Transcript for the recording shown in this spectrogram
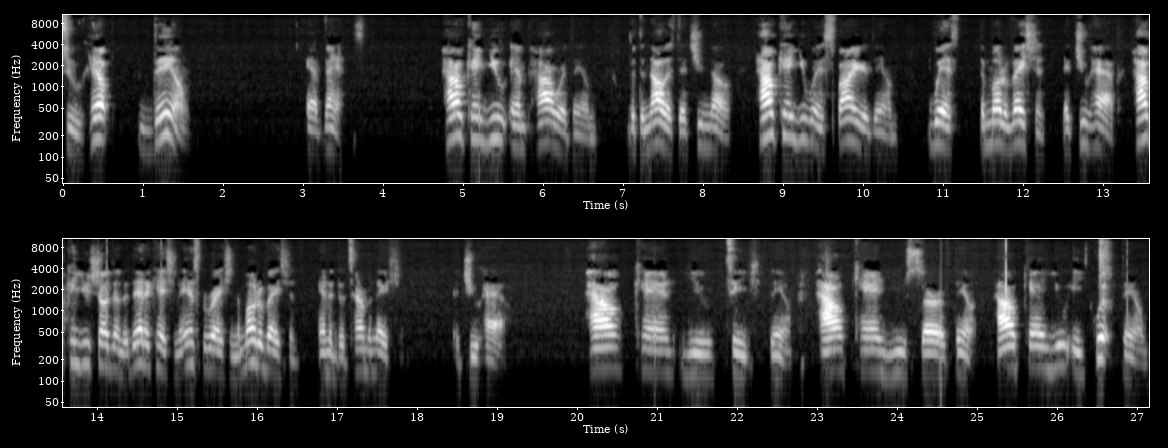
to help them advance. How can you empower them with the knowledge that you know? How can you inspire them with the motivation that you have? How can you show them the dedication, the inspiration, the motivation, and the determination that you have? How can you teach them? How can you serve them? How can you equip them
